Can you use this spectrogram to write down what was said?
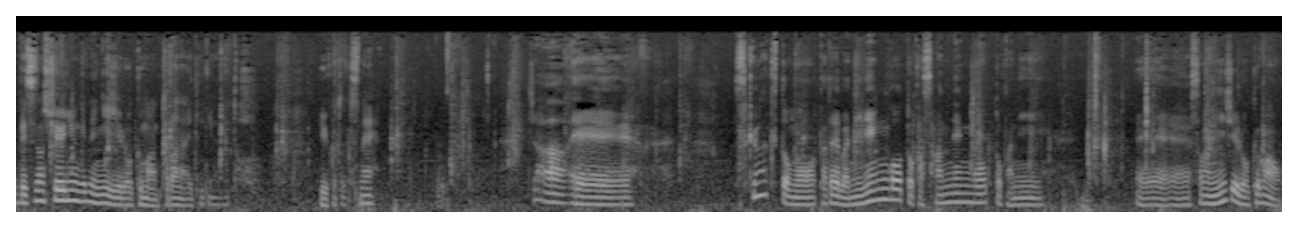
別の収入源で26万取らないといけないということですね。じゃあ、えー少なくとも例えば2年後とか3年後とかに、えー、その26万を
